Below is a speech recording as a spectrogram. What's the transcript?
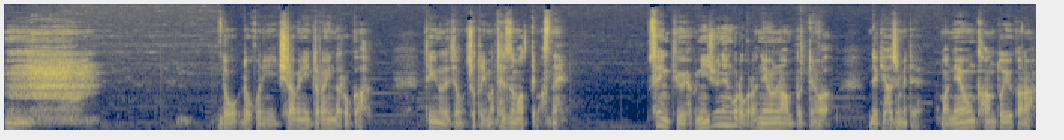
うん。ど、どこに調べに行ったらいいんだろうか。っていうので、ちょっと今手詰まってますね。1920年頃からネオンランプっていうのができ始めて、まあネオン管というかな。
